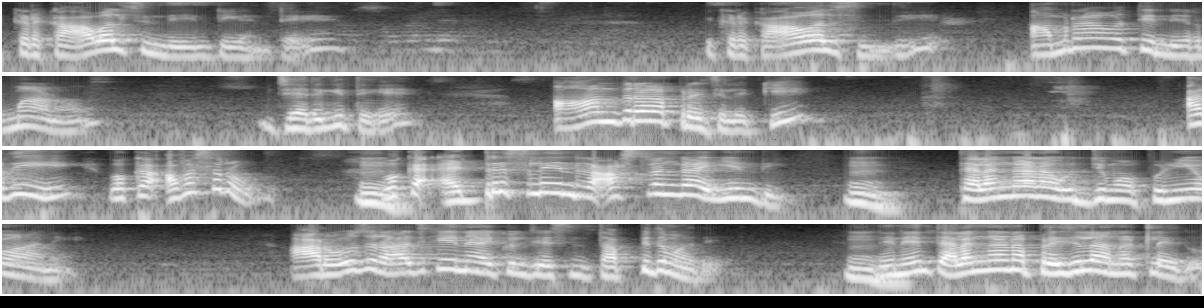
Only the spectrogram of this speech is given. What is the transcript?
ఇక్కడ కావాల్సింది ఏంటి అంటే ఇక్కడ కావాల్సింది అమరావతి నిర్మాణం జరిగితే ఆంధ్ర ప్రజలకి అది ఒక అవసరం. ఒక అడ్రస్ లేని రాష్ట్రంగా అయ్యింది. ఉమ్, తెలంగాణ ఉద్యమ పుణ్యమా అని. ఆ రోజు రాజకీయ నాయకులు చేసిన తప్పిదం అది. ఉమ్, నేనేం తెలంగాణ ప్రజలు అనట్లేదు.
